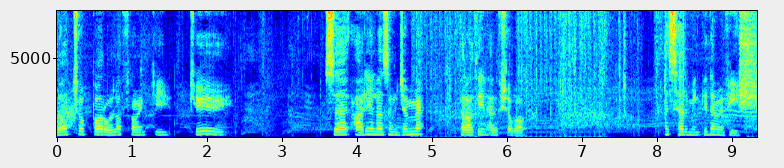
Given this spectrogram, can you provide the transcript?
لا تشوبر ولا فرانكي. أوكي. هسه حاليا لازم نجمع ثلاثين ألف شباب. أسهل من كده مفيش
